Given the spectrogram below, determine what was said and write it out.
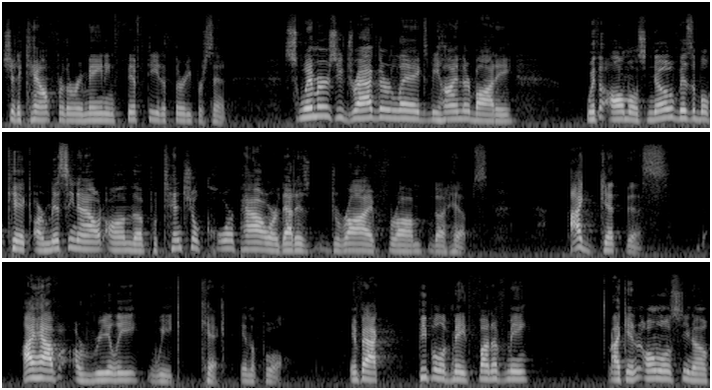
should account for the remaining 50 to 30 percent. Swimmers who drag their legs behind their body with almost no visible kick are missing out on the potential core power that is derived from the hips. I get this. I have a really weak kick in the pool. In fact, people have made fun of me. I can almost, you know,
